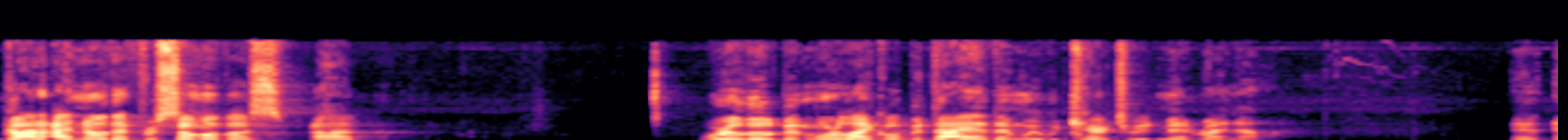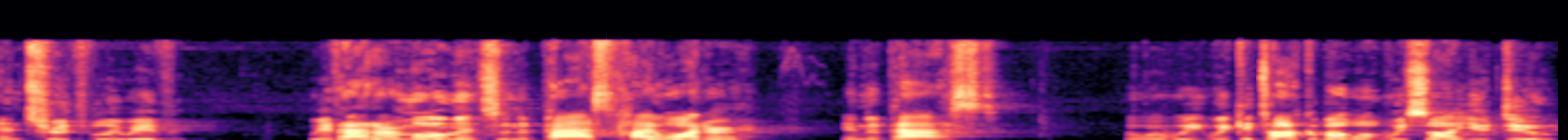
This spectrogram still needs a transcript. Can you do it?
God, I know that for some of us, uh, we're a little bit more like Obadiah than we would care to admit right now. And, and truthfully, we've, we've had our moments in the past, high water in the past. But we, we could talk about what we saw you do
